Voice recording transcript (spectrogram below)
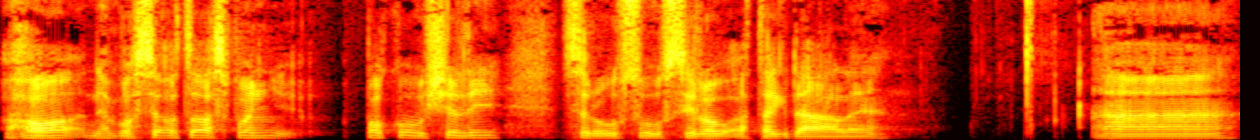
ho, nebo se o to aspoň pokoušeli celou svou silou a tak dále. A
